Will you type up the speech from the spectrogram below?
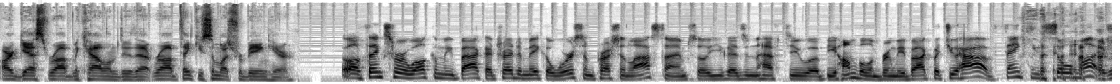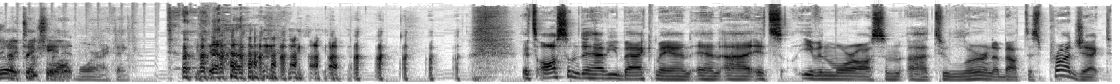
our guest Rob McCallum do that. Rob, thank you so much for being here. Well, thanks for welcoming me back. I tried to make a worse impression last time, so you guys didn't have to uh, be humble and bring me back, but you have. Thank you so much. It really takes a lot it. more, I think. It's awesome to have you back, man, and uh, it's even more awesome uh, to learn about this project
